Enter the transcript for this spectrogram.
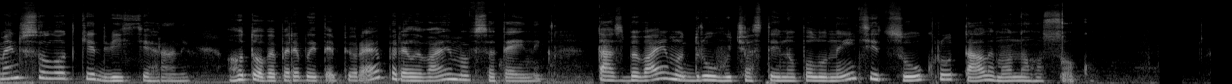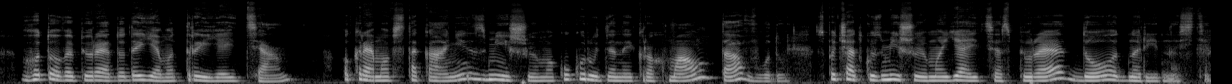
Менш солодке 200 грамів. Готове перебите пюре переливаємо в сотейник та збиваємо другу частину полуниці, цукру та лимонного соку. В готове пюре додаємо 3 яйця. Окремо в стакані змішуємо кукурудзяний крохмал та воду. Спочатку змішуємо яйця з пюре до однорідності.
